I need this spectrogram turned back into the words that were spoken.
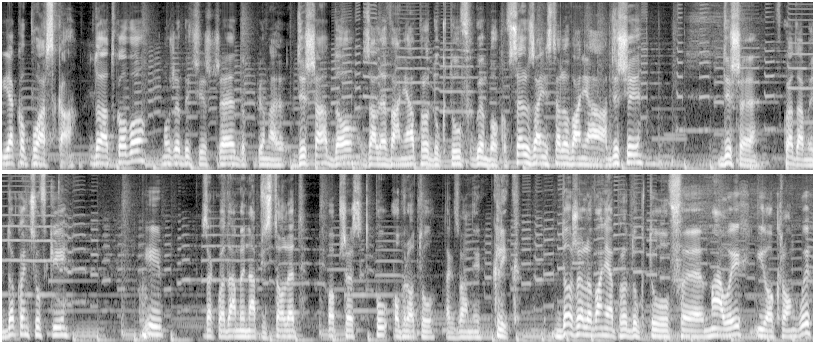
i jako płaska. Dodatkowo może być jeszcze dokupiona dysza do zalewania produktów głęboko. W celu zainstalowania dyszy, dyszę wkładamy do końcówki i zakładamy na pistolet poprzez pół obrotu, tak zwany klik. Do żelowania produktów e, małych i okrągłych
